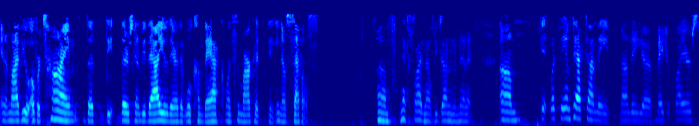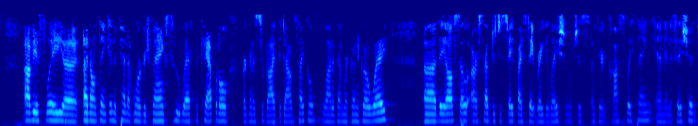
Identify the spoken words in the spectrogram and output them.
and in my view, over time, the, the, there's going to be value there that will come back once the market, you know, settles. Um, next slide, and I'll be done in a minute. Um, it, what's the impact on the on the uh, major players? Obviously, uh, I don't think independent mortgage banks who lack the capital are going to survive the down cycle. A lot of them are going to go away. Uh, they also are subject to state-by-state regulation, which is a very costly thing and inefficient.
